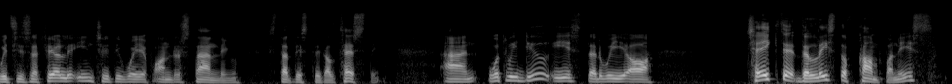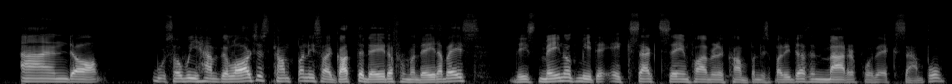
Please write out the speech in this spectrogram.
which is a fairly intuitive way of understanding statistical testing. And what we do is that we uh, take the, the list of companies and uh, so we have the largest companies. I got the data from a database. These may not be the exact same 500 companies, but it doesn't matter for the example.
